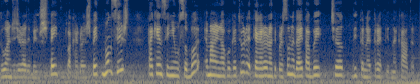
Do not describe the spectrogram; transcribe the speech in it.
duan që gjërat t'i bëjnë shpejt, t'ua kalojnë shpejt, mundësisht ta kenë si një USB, e marrin nga koka e tyre, t'ia kalojnë atij personi dhe ai ta bëjë që ditën e tretë, ditën e katërt.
